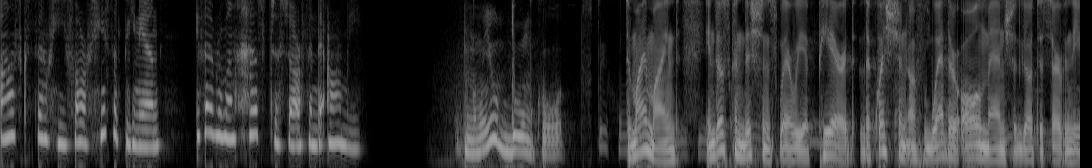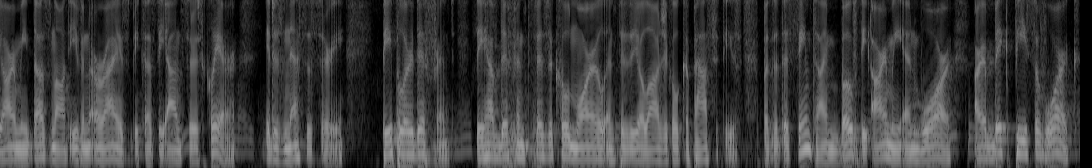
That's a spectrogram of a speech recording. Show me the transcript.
asked Serhiy for his opinion if everyone has to serve in the army. To my mind, in those conditions where we appeared, the question of whether all men should go to serve in the army does not even arise because the answer is clear. It is necessary. People are different. They have different physical, moral, and physiological capacities. But at the same time, both the army and war are a big piece of work.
